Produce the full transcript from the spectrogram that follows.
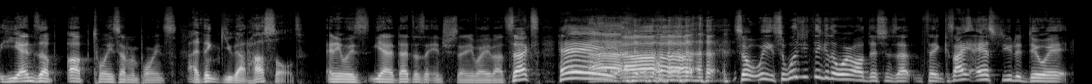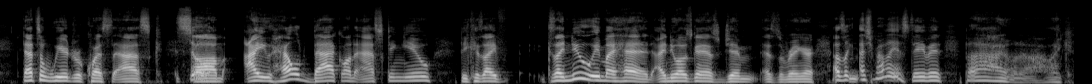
He ends up up twenty seven points. I think you got hustled. Anyways, yeah, that doesn't interest anybody about sex. Hey, um, so wait, so what did you think of the oral auditions that thing? Because I asked you to do it. That's a weird request to ask. So- um, I held back on asking you because I because I knew in my head I knew I was going to ask Jim as the ringer. I was like, I should probably ask David, but I don't know. Like,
